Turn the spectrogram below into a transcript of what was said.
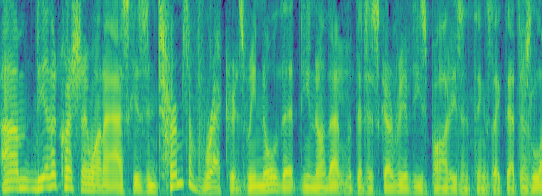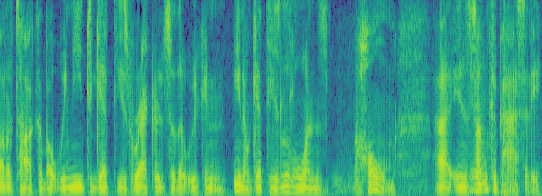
Um, the other question I want to ask is in terms of records, we know that you know that with the discovery of these bodies and things like that, there's a lot of talk about we need to get these records so that we can you know get these little ones home uh, in yeah. some capacity.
